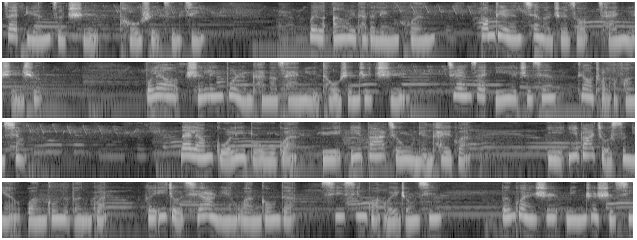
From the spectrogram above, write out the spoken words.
在原泽池投水自尽。为了安慰她的灵魂，当地人建了这座才女神社。不料神灵不忍看到才女投身之池，竟然在一夜之间调转了方向。奈良国立博物馆于1895年开馆，以1894年完工的本馆和1972年完工的西新馆为中心。本馆是明治时期。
